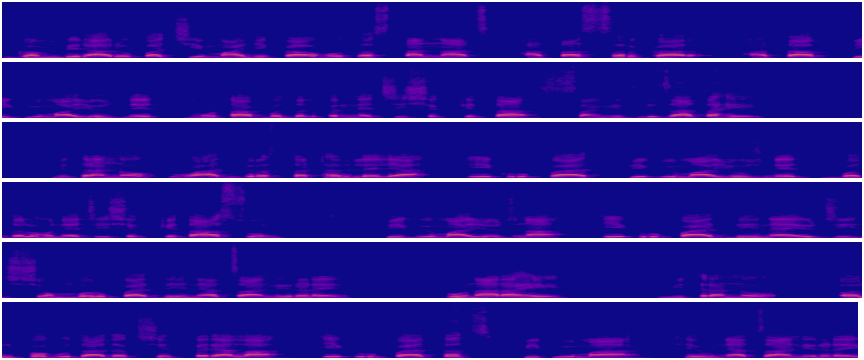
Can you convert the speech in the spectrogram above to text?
गंभीर आरोपाची मालिका होत असतानाच आता सरकार आता पीक विमा योजनेत मोठा बदल करण्याची शक्यता सांगितली जात आहे. मित्रांनो वादग्रस्त ठरलेल्या एक रुपयात पीक विमा योजनेत बदल होण्याची शक्यता असून पीक विमा योजना एक रुपयात देण्याऐवजी शंभर रुपयात देण्याचा निर्णय होणार आहे. मित्रांनो अल्पभूधारक शेतकऱ्याला एक रुपयातच पीक विमा ठेवण्याचा निर्णय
